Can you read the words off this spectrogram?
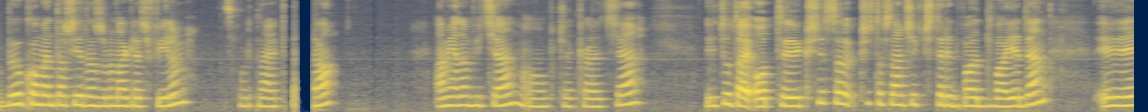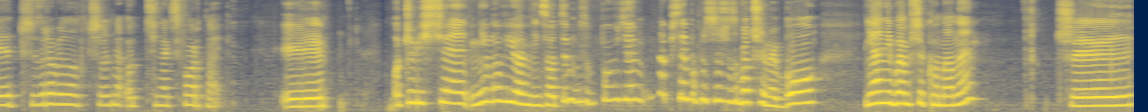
był komentarz jeden, żeby nagrać film z Fortnite'a. A mianowicie, o poczekajcie. I tutaj od y, Krzysztof, Krzysztof Stanczyk 4221. Y, czy zrobię odcinek- z Fortnite? Y, oczywiście nie mówiłem nic o tym, powiedziałem, napisałem po prostu, że zobaczymy, bo ja nie byłem przekonany, czy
